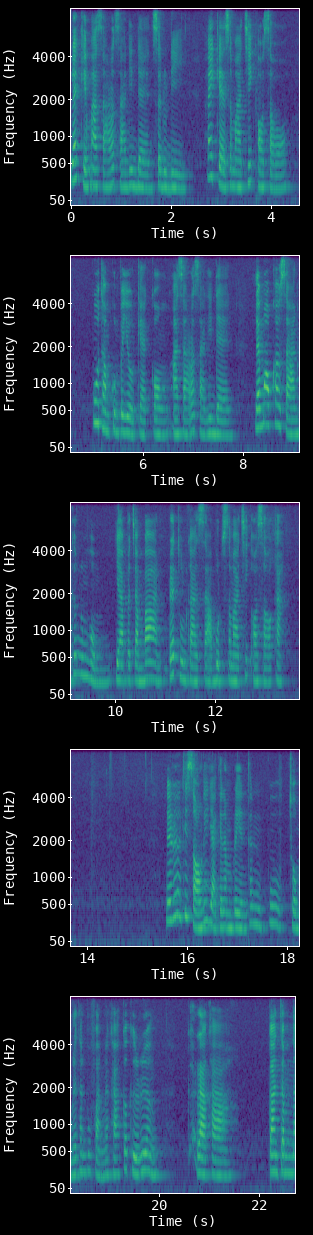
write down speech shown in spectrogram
และเข็มอาสารักษาดินแดนสดุดี ให้แก่สมาชิกอสผู้ทำคุณประโยชน์แก่กองอาสารักษาดินแดน และมอบข้าวสารเครื่องนุ่มห่ม ยาประจำบ้าน และทุนการศึกษาบุตรสมาชิกอสค่ะ ในเรื่องที่สองที่อยากจะนำเรียนท่านผู้ชมและท่านผู้ฟังนะคะ ก็คือเรื่องราคาการจำน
